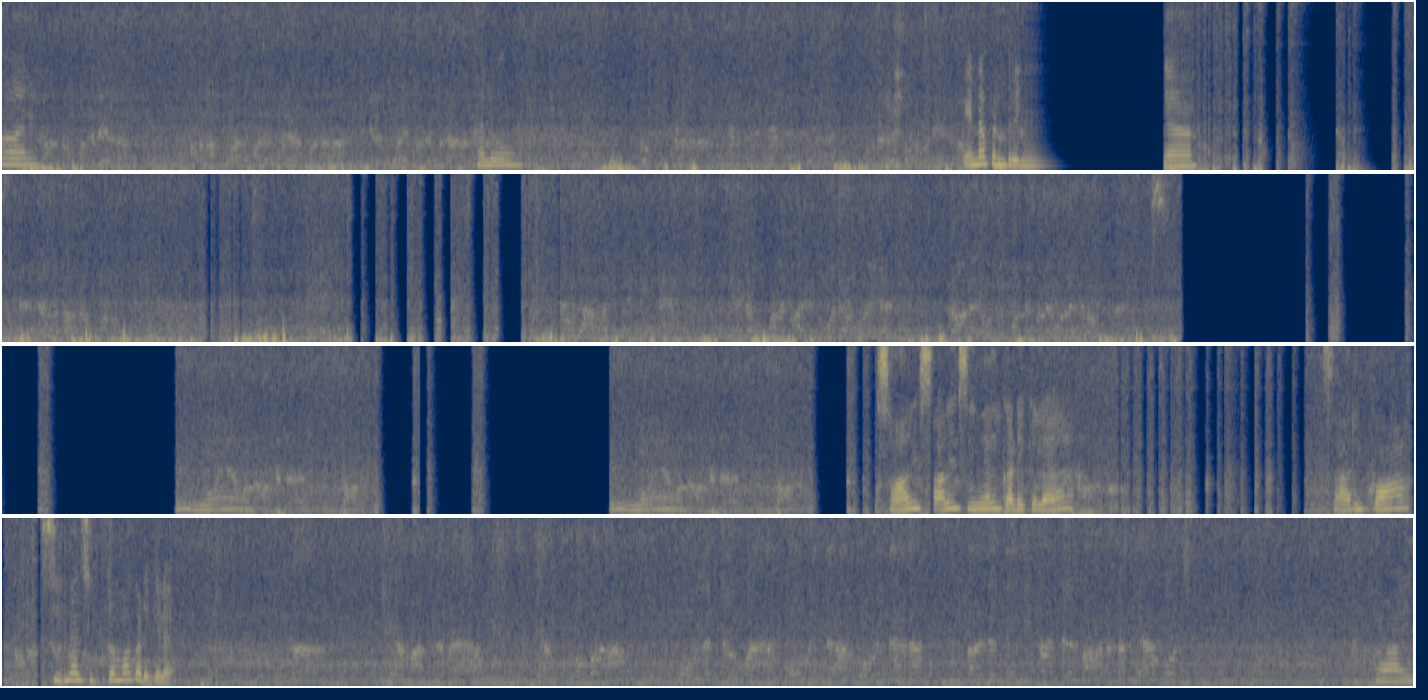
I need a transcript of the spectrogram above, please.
Hi hello என்ன பண்ணுறீங்க sorry sorry signal கிடைக்கல. சாரிப்பா சிக்னல் சுத்தமாக கிடைக்கல. ஹாய்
